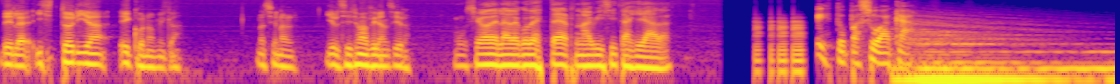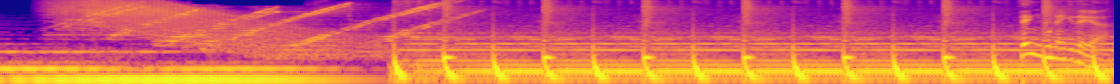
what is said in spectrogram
de la historia económica nacional y el sistema financiero. Museo de la Deuda Externa, visitas guiadas. Esto pasó acá. Tengo una idea.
